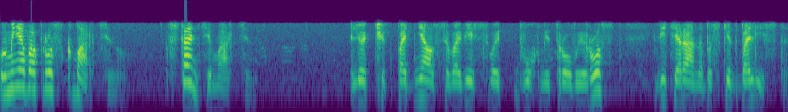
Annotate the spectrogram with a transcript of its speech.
У меня вопрос к Мартину. Встаньте, Мартин». Летчик поднялся во весь свой двухметровый рост ветерана-баскетболиста.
